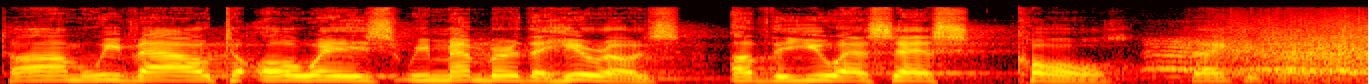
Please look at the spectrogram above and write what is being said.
Tom, we vow to always remember the heroes of the USS Cole. Thank you, Tom.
